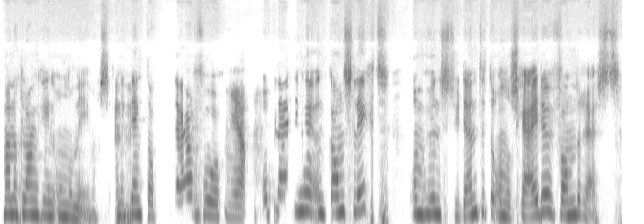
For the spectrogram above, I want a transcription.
maar nog lang geen ondernemers. En Mhm. ik denk dat daarvoor Ja. opleidingen een kans ligt om hun studenten te onderscheiden van de rest.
